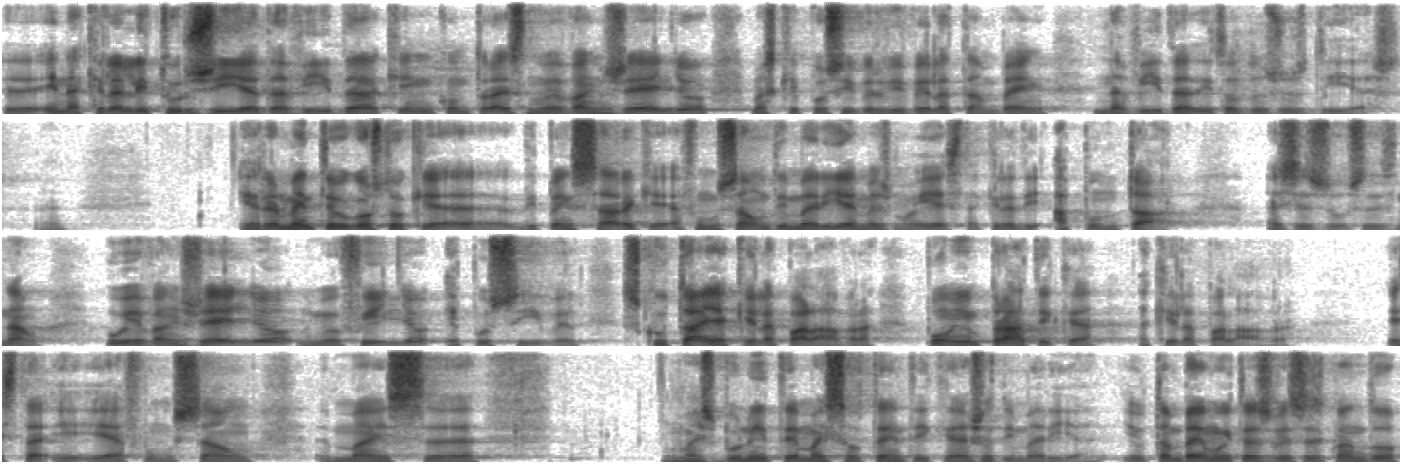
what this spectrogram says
e naquela liturgia da vida que encontrais no Evangelho, mas que é possível vivê-la também na vida de todos os dias. E realmente eu gosto que, de pensar que a função de Maria é mesmo esta, aquela de apontar a Jesus. Diz, não, o Evangelho do meu filho é possível. Escutai aquela palavra, põe em prática aquela palavra. Esta é a função mais, mais bonita e mais autêntica, acho, de Maria. Eu também, muitas vezes, quando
